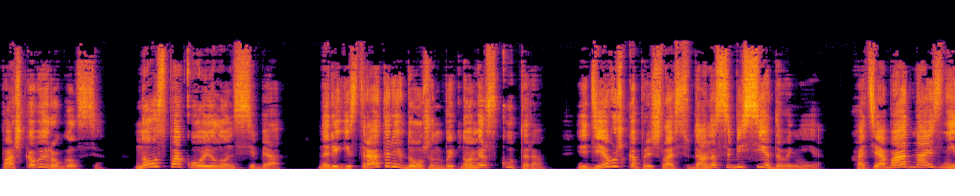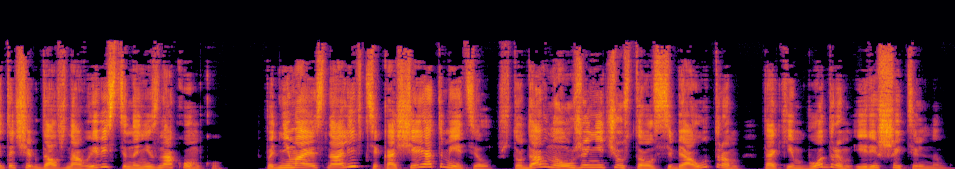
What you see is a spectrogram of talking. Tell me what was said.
Пашка выругался, но успокоил он себя. На регистраторе должен быть номер скутера, и девушка пришла сюда на собеседование. Хотя бы одна из ниточек должна вывести на незнакомку. Поднимаясь на лифте, Кощей отметил, что давно уже не чувствовал себя утром таким бодрым и решительным.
